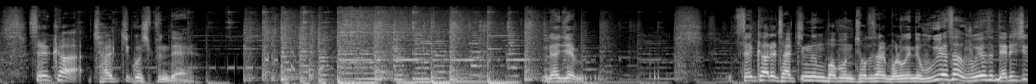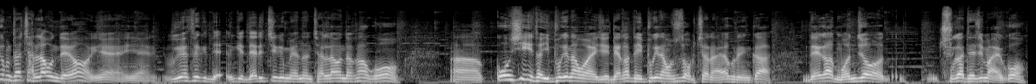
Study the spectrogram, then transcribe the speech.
셀카 잘 찍고 싶은데. 내가 이제 셀카를 잘 찍는 법은 저도 잘 모르겠는데 위에서 위에서 내리 찍으면 다 잘 나온대요. 예, 예. 위에서 이렇게, 이렇게 내리 찍으면은 잘 나온다고 하고 아, 꽃이 더 이쁘게 나와야지 내가 더 이쁘게 나올 수 없잖아요. 그러니까 내가 먼저 주가 되지 말고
